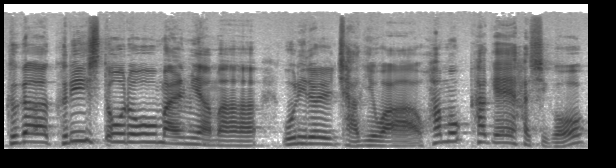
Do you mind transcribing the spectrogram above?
그가 그리스도로 말미암아 우리를 자기와 화목하게 하시고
